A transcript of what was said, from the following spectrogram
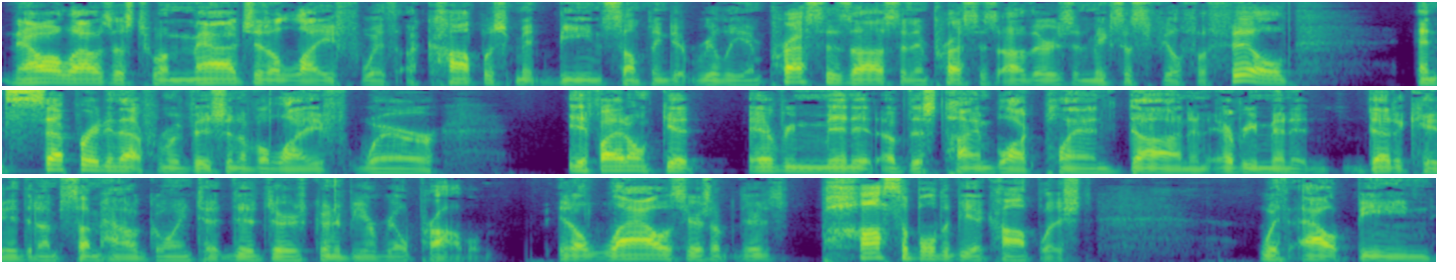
Now allows us to imagine a life with accomplishment being something that really impresses us and impresses others and makes us feel fulfilled, and separating that from a vision of a life where if I don't get every minute of this time block plan done and every minute dedicated, that I'm somehow going to there's going to be a real problem. It allows there's a, there's possible to be accomplished without being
